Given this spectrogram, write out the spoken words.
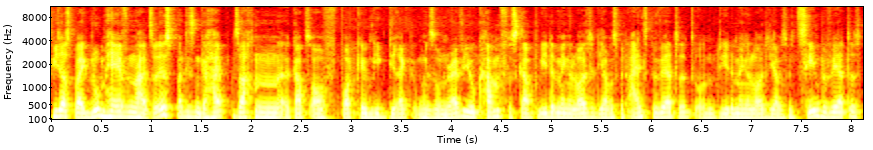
wie das bei Gloomhaven halt so ist, bei diesen gehypten Sachen äh, gab es auf Boardgame Geek direkt irgendwie so einen Review-Kampf. Es gab jede Menge Leute, die haben es mit 1 bewertet und jede Menge Leute, die haben es mit 10 bewertet.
